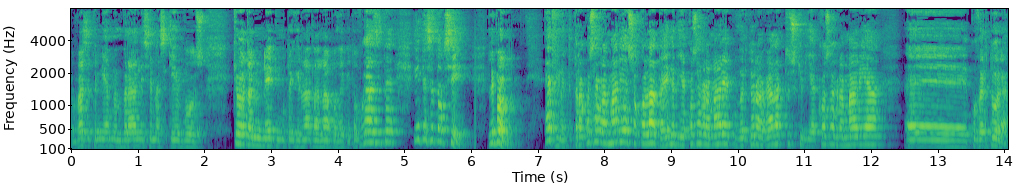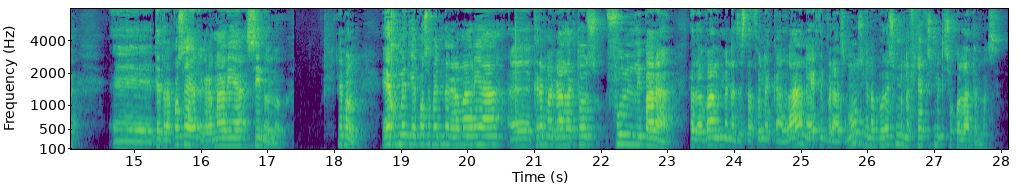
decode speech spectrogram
βάζετε μια μεμβράνη σε ένα σκεύος και όταν είναι έτοιμο το γυρνάτε ανάποδα και το βγάζετε, είτε σε ταψί. Λοιπόν, Έχουμε 400 γραμμάρια σοκολάτα, είναι 200 γραμμάρια κουβερτούρα γάλακτος και 200 γραμμάρια ε, κουβερτούρα. Ε, 400 γραμμάρια σύνολο. Λοιπόν, έχουμε 250 γραμμάρια ε, κρέμα γάλακτος full λιπαρά. Θα τα βάλουμε να ζεσταθούν καλά, να έρθει βρασμός για να μπορέσουμε να φτιάξουμε τη σοκολάτα μας.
